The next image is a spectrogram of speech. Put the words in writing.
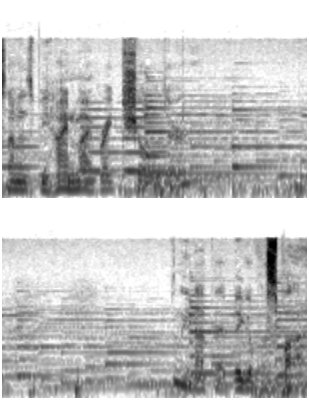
Sun is behind my right shoulder. Really not that big of a spot.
